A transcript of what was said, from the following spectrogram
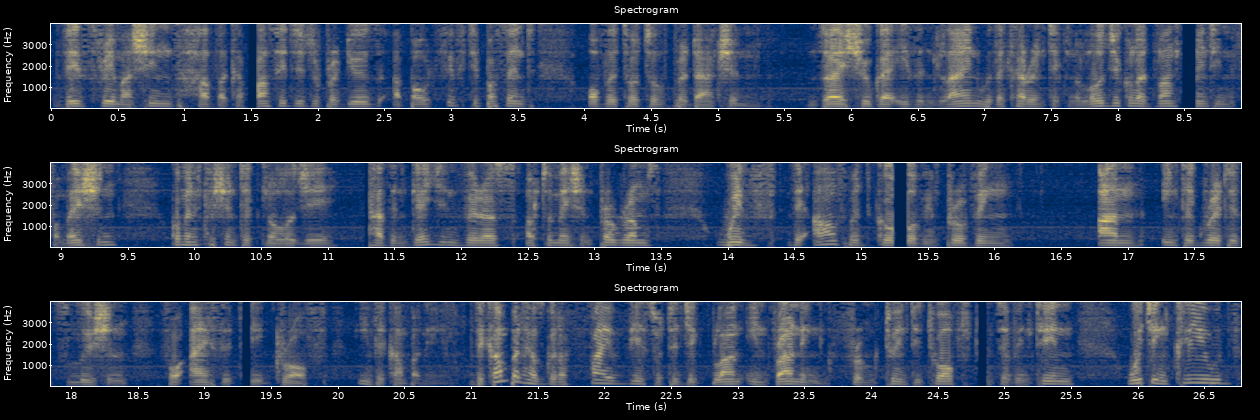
These three machines have a capacity to produce about 50% of the total production. Nzoia Sugar is in line with the current technological advancement in information communication technology, has engaged in various automation programs with the ultimate goal of improving an integrated solution for ICT growth in the company. The company has got a five-year strategic plan in running from 2012 to 2017, which includes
